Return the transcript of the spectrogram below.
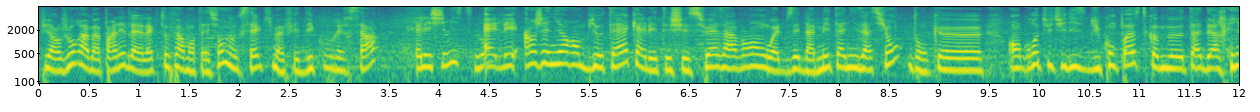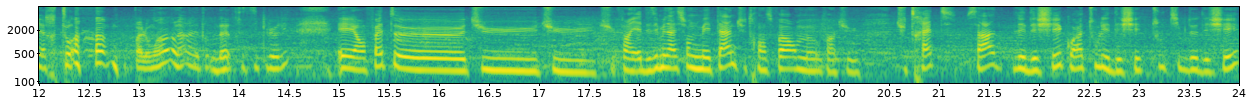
puis un jour, elle m'a parlé de la lactofermentation, donc c'est elle qui m'a fait découvrir ça. Elle est chimiste, non? Elle est ingénieure en biotech. Elle était chez Suez avant où elle faisait de la méthanisation. Donc, euh, en gros, tu utilises du compost comme euh, tu as derrière toi, pas loin, là, la tricyclerie. Et en fait, euh, tu, tu, il y a des émanations de méthane, tu transformes, enfin, tu, tu traites ça, les déchets, quoi, tous les déchets, tout type de déchets.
